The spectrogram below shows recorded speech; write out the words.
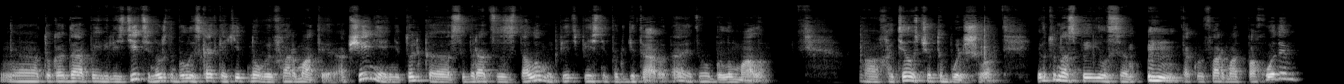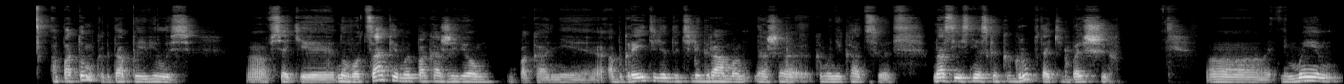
э, то когда появились дети, нужно было искать какие-то новые форматы общения, не только собираться за столом и петь песни под гитару. Да, этого было мало. А, хотелось чего-то большего. И вот у нас появился такой формат походы, а потом, когда появилась всякие, ну, в WhatsApp мы пока живем, пока не апгрейдили до Телеграма нашу коммуникацию. У нас есть несколько групп таких больших, а, и мы,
